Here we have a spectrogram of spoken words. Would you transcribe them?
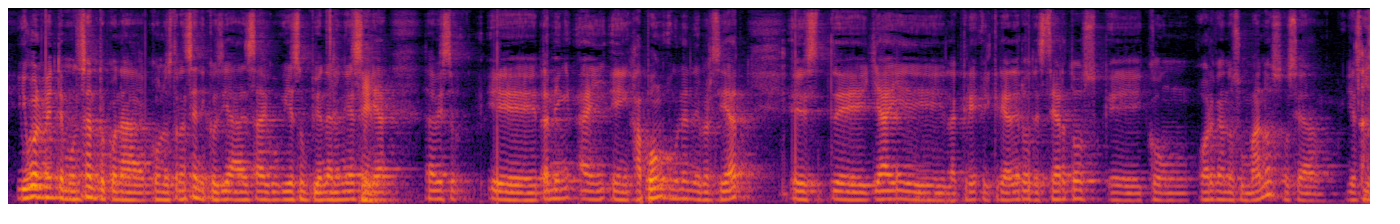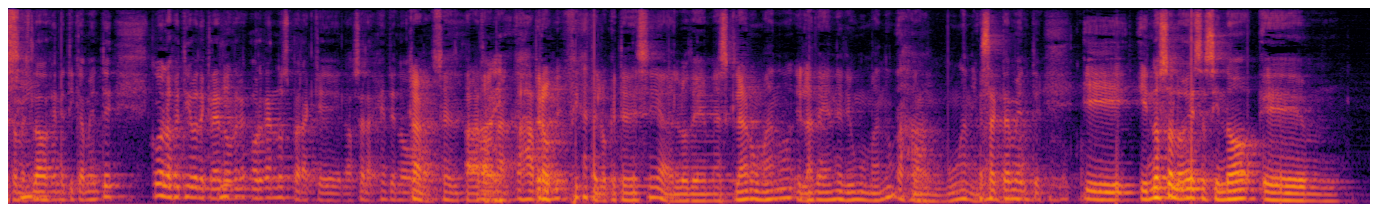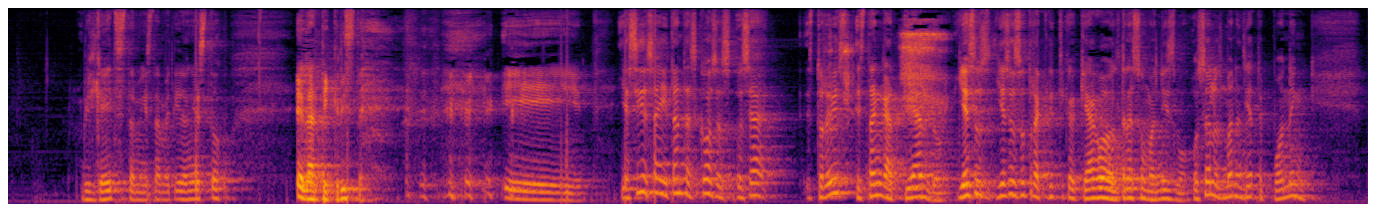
Igualmente Monsanto con, con los transgénicos ya es algo y es un pionero en eso. Ya, ¿sabes? Eh, también hay en Japón, una universidad, este, ya hay el criadero de cerdos eh, con órganos humanos, o sea, ya se los ¿Ah, mezclado genéticamente, con el objetivo de crear órganos para que o sea, la gente no... Claro, para Pero fíjate lo que te decía, lo de mezclar humano, el ADN de un humano con un animal. Exactamente. Y, y no solo eso, sino... Eh, Bill Gates también está metido en esto. El anticristo. y, y, así, o sea, hay tantas cosas. O sea, todavía están gateando. Y eso, es, y eso es otra crítica que hago al transhumanismo. O sea, los manos ya te ponen.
